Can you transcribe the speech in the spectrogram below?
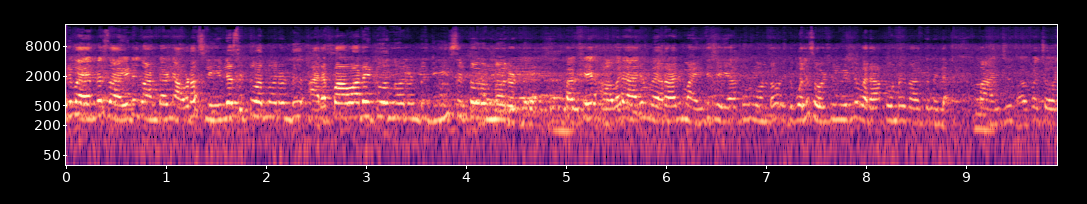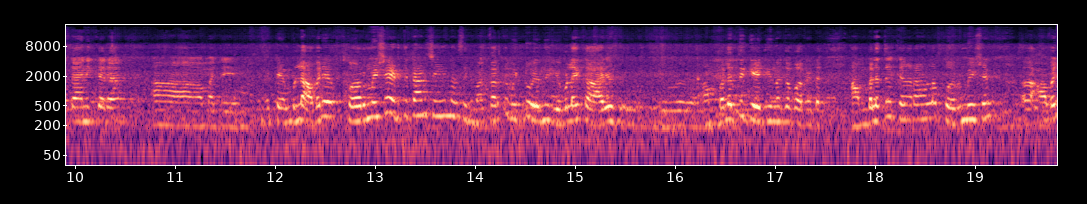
ഒരു വയറിന്റെ സൈഡ് കണ്ടാൽ അവിടെ സ്ലീവ്ലെസ് ഇട്ട് വന്നവരുണ്ട് അരപ്പാവാട ഇട്ട് വന്നവരുണ്ട് ജീൻസ് ഇട്ട് വന്നവരുണ്ട്. പക്ഷേ അവരാരും വേറെ ആരും മൈൻഡ് ചെയ്യാത്തത് കൊണ്ടോ ഇതുപോലെ സോഷ്യൽ മീഡിയയിൽ വരാത്തതുകൊണ്ട് ഇതാക്കുന്നില്ല. അപ്പൊ അഞ്ച് ഇപ്പൊ ചോറ്റാനിക്കര മറ്റേ ടെമ്പിളിൽ അവർ പെർമിഷൻ എടുത്തിട്ടാണ് ചെയ്യുന്നത്. സിനിമാക്കാർക്ക് വിട്ടു എന്ന് ഇവളെ ആര് അമ്പലത്തിൽ കയറ്റി എന്നൊക്കെ പറഞ്ഞിട്ട് അമ്പലത്തിൽ കയറാനുള്ള പെർമിഷൻ അവർ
